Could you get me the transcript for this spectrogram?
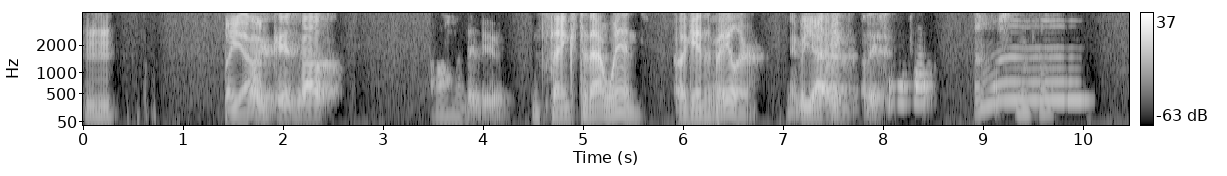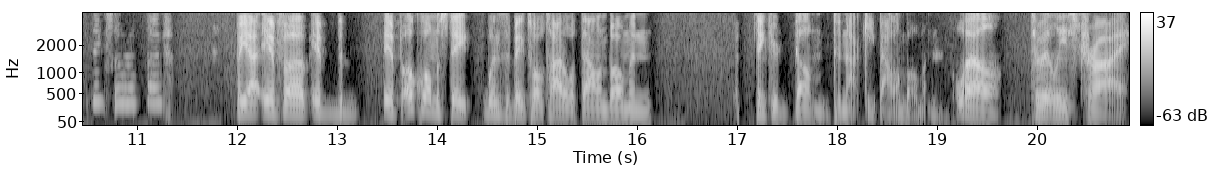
hmm But yeah, Tell I'm- your kids about. Oh, they do. Thanks to that win against Yeah. Baylor. Maybe But yeah, seven. are they seven five? uh, I think so. Five. But yeah, if uh, if the if Oklahoma State wins the Big Twelve title with Alan Bowman, I think you're dumb to not keep Alan Bowman. Well, to at least try.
